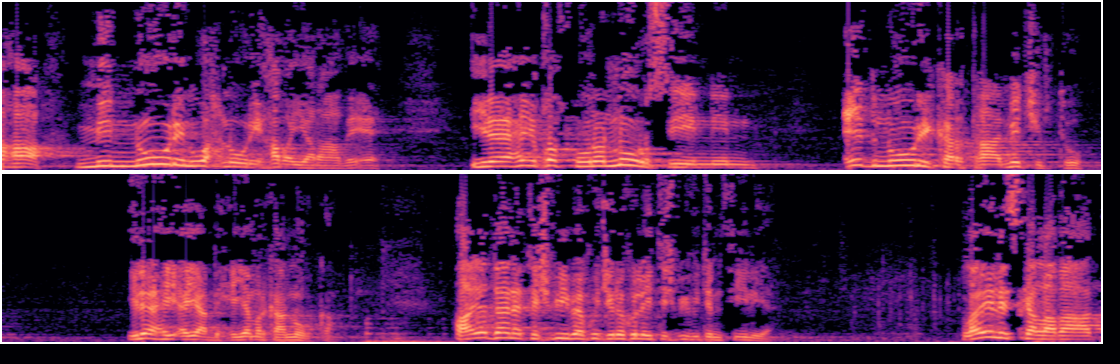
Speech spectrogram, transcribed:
aha min nuurin wax nuuri haba yaraade eh ilaahay qofkuuna nuur siinin cid nuuri kartaa ma jirto ilaahay ayaa bixiya markaa nuurka aayaddaana tashbiih baa ku jira kolley tashbiihu tamhiiliya layliska labaad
